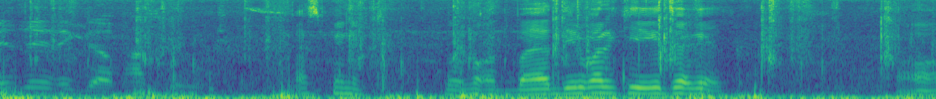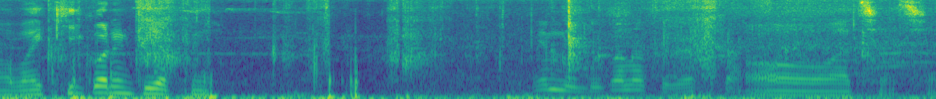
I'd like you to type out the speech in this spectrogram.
এই যে এদিক দিয়ে ফাঁস মিনিট। পাঁচ মিনিট ধন্যবাদ ভাইয়াদির বাড়ি কি এই জায়গায়? ও ভাই কি করেন কি আপনি? এমনি দোকান আছে ব্যবসা। ও আচ্ছা আচ্ছা।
